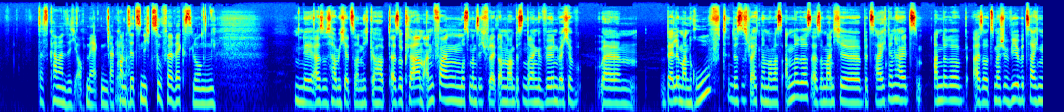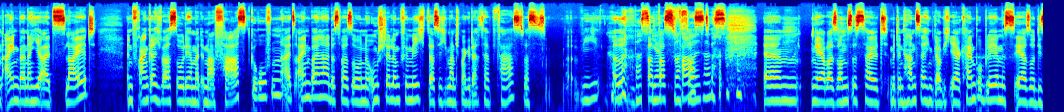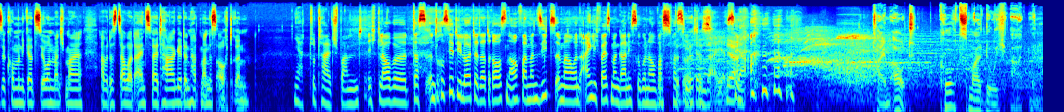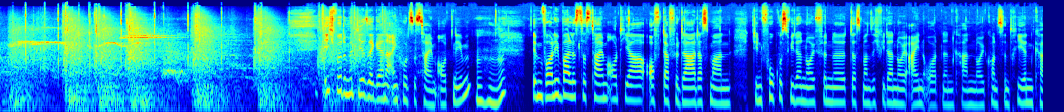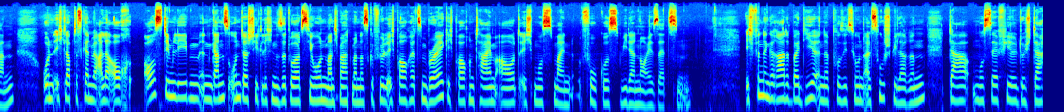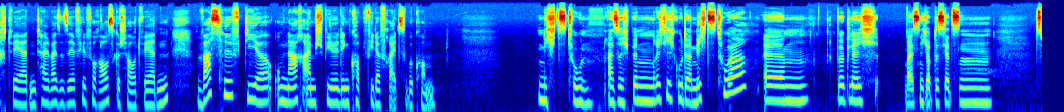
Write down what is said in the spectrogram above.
Das kann man sich auch merken. Da ja. kommt es jetzt nicht zu Verwechslungen. Nee, also das habe ich jetzt noch nicht gehabt. Also klar, am Anfang muss man sich vielleicht auch mal ein bisschen dran gewöhnen, welche ähm, Bälle man ruft. Das ist vielleicht nochmal was anderes. Also manche bezeichnen halt andere, also zum Beispiel wir bezeichnen Einbeiner hier als Slide. In Frankreich war es so, die haben halt immer Fast gerufen als Einbeiner. Das war so eine Umstellung für mich, dass ich manchmal gedacht habe, Fast, was, wie? Also, was, was, was, was Fast? Soll das? ähm, ja, aber sonst ist halt mit den Handzeichen, glaube ich, eher kein Problem. Es ist eher so diese Kommunikation manchmal, aber das dauert ein, zwei Tage, dann hat man das auch drin. Ja, total spannend. Ich glaube, das interessiert die Leute da draußen auch, weil man sieht es immer und eigentlich weiß man gar nicht so genau, was, was passiert denn da jetzt. Ja. ja. Time out. Kurz mal durchatmen. Ich würde mit dir sehr gerne ein kurzes Timeout nehmen. Mhm. Im Volleyball ist das Timeout ja oft dafür da, dass man den Fokus wieder neu findet, dass man sich wieder neu einordnen kann, neu konzentrieren kann. Und ich glaube, das kennen wir alle auch aus dem Leben in ganz unterschiedlichen Situationen. Manchmal hat man das Gefühl, ich brauche jetzt einen Break, ich brauche ein Timeout, ich muss meinen Fokus wieder neu setzen. Ich finde gerade bei dir in der Position als Zuspielerin, da muss sehr viel durchdacht werden, teilweise sehr viel vorausgeschaut werden. Was hilft dir, um nach einem Spiel den Kopf wieder frei zu bekommen? Nichts tun. Also ich bin ein richtig guter Nichtstuer. Ähm, wirklich, weiß nicht, ob das jetzt ein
